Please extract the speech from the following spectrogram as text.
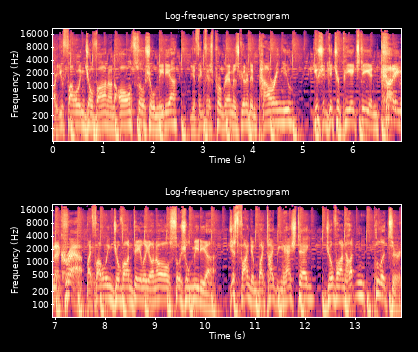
Are you following Jovan on all social media? You think this program is good at empowering you? You should get your PhD in cutting the crap by following Jovan Daily on all social media. Just find him by typing hashtag Jovan Hutton Pulitzer.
